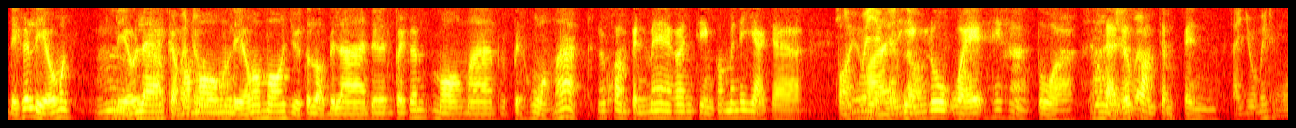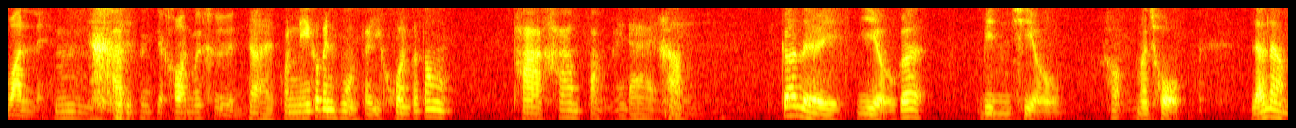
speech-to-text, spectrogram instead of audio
เดี๋ยวก็เหลียวมาอืมเหลียวแลกลับครับมามองมาดูเหลียวมามองอยู่ตลอดเวลาเดินไปก็มองมาเป็นห่วงมากด้วยความเป็นแม่ก็จริงๆก็ไม่ได้อยากจะ ปล่อยทิ้งไว้ไว้อย่างนั้นทิ้งลูกไว้ให้ห่างตัวใช่แต่ด้วยความจำเป็น อายุไม่ถึงวันเลยอืมครับเพิ่งจะคลอดเมื่อคืนใช่คนนี้ก็เป็นห่วงแต่อีกคนก็ต้องพาข้ามฝั่งให้ได้ครับ ก็เลยเหยี่ยวก็บินเฉียวเข้ามาโฉบแล้วนางป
